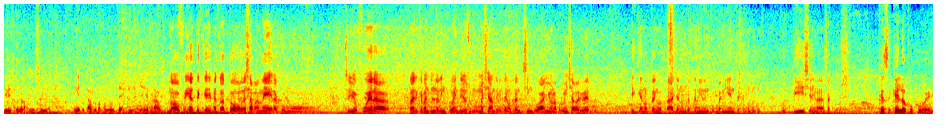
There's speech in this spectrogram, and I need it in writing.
director de la policía, en este caso que pasó con usted aquí, allá en Francia? No, fíjate que él me trató de esa manera como si yo fuera prácticamente un delincuente. Yo soy un comerciante que tengo 35 años en la provincia de Valverde y que no tengo talla, nunca he tenido inconveniente con justicia y nada de esas cosas. ¿Qué, se- qué le ocupó ahí?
